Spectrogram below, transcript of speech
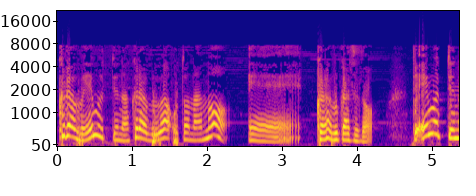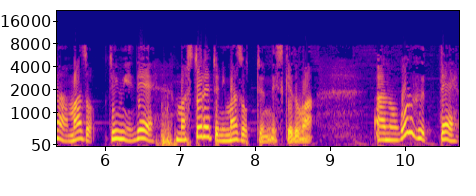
クラブ M っていうのは、クラブは大人の、えー、クラブ活動。で、M っていうのはマゾっていう意味で、まあ、ストレートにマゾって言うんですけど、まあ、あの、ゴルフって、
